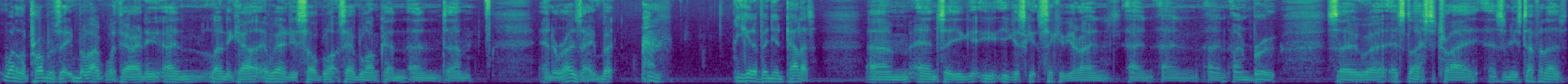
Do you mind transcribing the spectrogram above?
One of the problems, that, like with our own, own Lonely Cow, we only do Sauv Blanc, Sauv Blanc and and, um, and a rosé, but you get a vineyard palate, Um, and so you, you, you just get sick of your own own, own, own, own brew. So uh, it's nice to try some new stuff. And I've,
